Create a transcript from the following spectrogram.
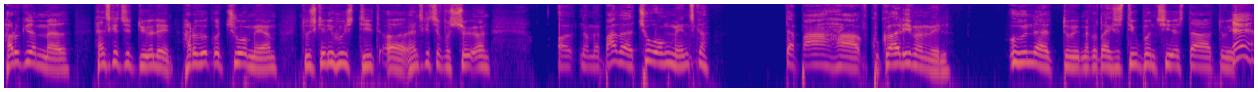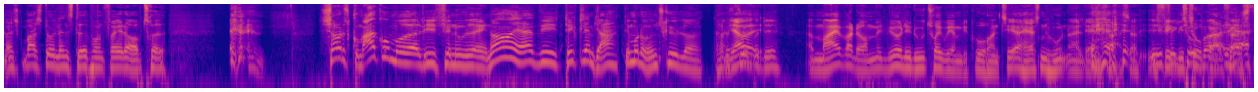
Har du givet ham mad? Han skal til dyrlægen. Har du at gå tur med ham? Du skal lige huske dit, og han skal til forsøgeren. Og når man bare har været to unge mennesker, der bare har kunne gøre lige, hvad man vil. Uden at, du ved, man kunne drikke sig stiv på en tirsdag, du ved, Ja, ja, man skulle bare stå et eller andet sted på en fredag og optræde. så er det sgu meget god måde at lige finde ud af, Nå ja, vi, det glemte jeg, det må du undskylde, og har du styr på det? Og mig var det om, vi var lidt utrygge ved, om vi kunne håndtere at have sådan en hund og alt det. Så vi fik, lige to børn, ja. først.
